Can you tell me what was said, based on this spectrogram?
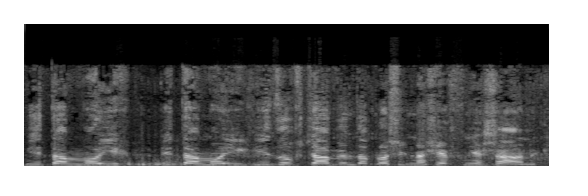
Witam moich, witam moich widzów. Chciałbym zaprosić na siew mieszanki.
